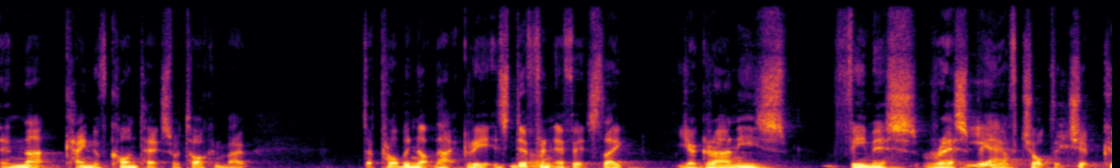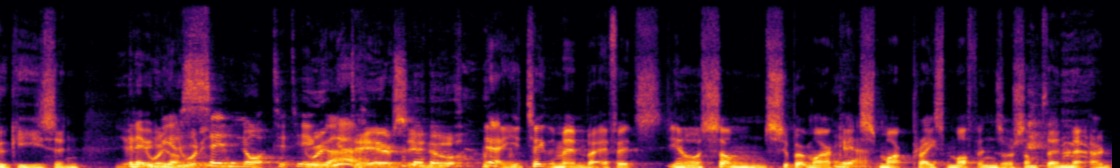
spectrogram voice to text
in that kind of context we're talking about, they're probably not that great. It's different if it's like your granny's famous recipe Yeah. of chocolate chip cookies and yeah And it you would be wouldn't- a sin even- not to take you wouldn't that. dare say no. yeah, you take them in. But if it's you know some supermarket Yeah. smart price muffins or something that are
